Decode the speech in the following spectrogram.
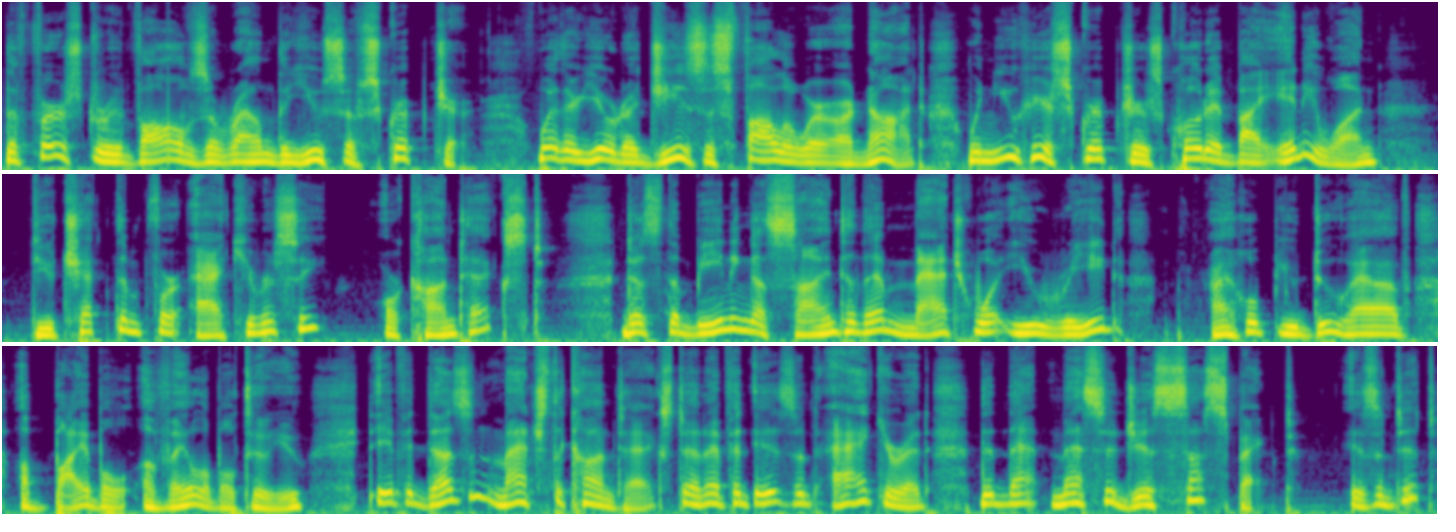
The first revolves around the use of Scripture. Whether you're a Jesus follower or not, when you hear Scriptures quoted by anyone, do you check them for accuracy or context? Does the meaning assigned to them match what you read? I hope you do have a Bible available to you. If it doesn't match the context and if it isn't accurate, then that message is suspect, isn't it?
